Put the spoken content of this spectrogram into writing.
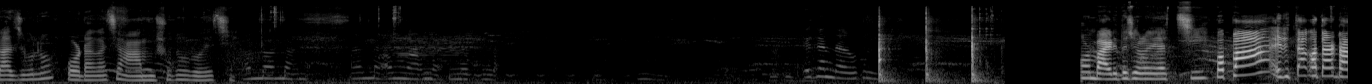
গাছগুলো কটা গাছে আম শুধু রয়েছে। বাড়িতে চলে যাচ্ছি। পাপা এদিক তা কথাটা।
